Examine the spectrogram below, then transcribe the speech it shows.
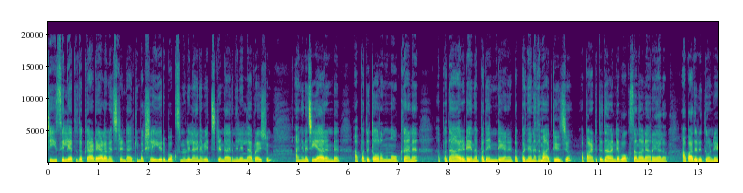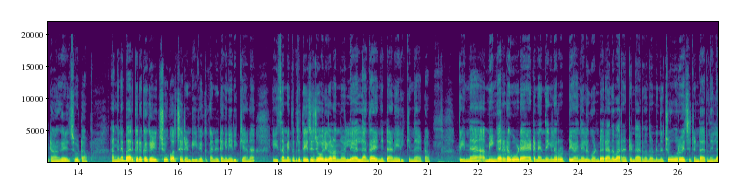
ചീസ് ഇല്ലാത്തതൊക്കെ അടയാളം വെച്ചിട്ടുണ്ടായിരിക്കും. പക്ഷേ ഈ ഒരു ബോക്സിനുള്ളിൽ അങ്ങനെ വെച്ചിട്ടുണ്ടായിരുന്നില്ല. എല്ലാ പ്രാവശ്യവും അങ്ങനെ ചെയ്യാറുണ്ട്. അപ്പോൾ അത് തുറന്ന് നോക്കുകയാണ് അപ്പോൾ അത് ആരുടെയെന്ന് അപ്പോൾ അത് എന്റെയാണ് കേട്ടോ. അപ്പോൾ ഞാനത് മാറ്റി വെച്ചു. അപ്പോൾ അടുത്തത് അവന്റെ ബോക്സാണെന്ന് അവൻ അറിയാലോ അപ്പോൾ അതെടുത്ത് കൊണ്ടുപോയിട്ട് അവൻ കഴിച്ചു കേട്ടോ. അങ്ങനെ ബർഗറൊക്കെ കഴിച്ചു. കുറച്ച് നേരം ടി വി ഒക്കെ കണ്ടിട്ട് അങ്ങനെ ഇരിക്കുകയാണ്. ഈ സമയത്ത് പ്രത്യേകിച്ച് ജോലികളൊന്നുമില്ല. എല്ലാം കഴിഞ്ഞിട്ടാണ് ഇരിക്കുന്നത് കേട്ടോ. പിന്നെ മീൻകറിയുടെ കൂടെ ഏട്ടൻ എന്തെങ്കിലും റൊട്ടിയോ എന്തെങ്കിലും കൊണ്ടുവരാമെന്ന് പറഞ്ഞിട്ടുണ്ടായിരുന്നു. അതുകൊണ്ട് ഇന്ന് ചോറ് വെച്ചിട്ടുണ്ടായിരുന്നില്ല.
